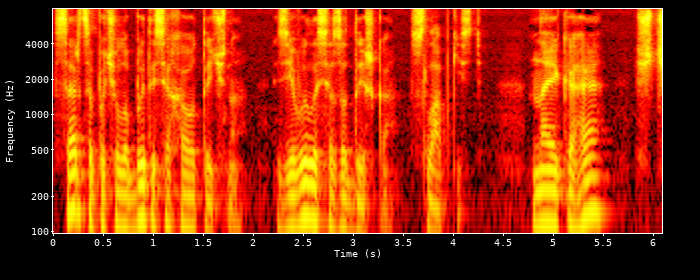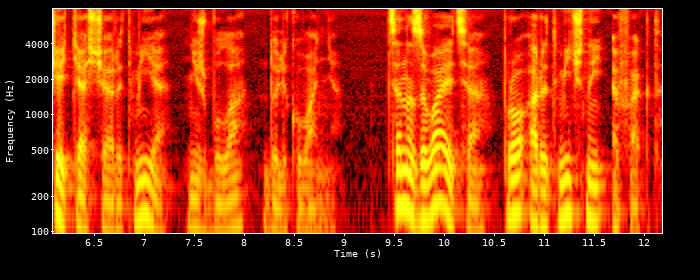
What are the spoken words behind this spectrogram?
Серце почало битися хаотично, з'явилася задишка, слабкість. На ЕКГ ще тяжча аритмія, ніж була до лікування. Це називається проаритмічний ефект.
